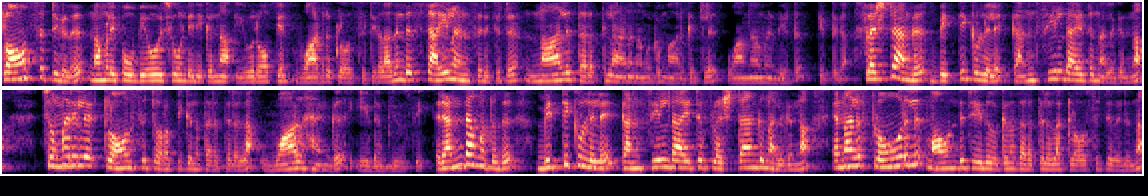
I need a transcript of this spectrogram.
ക്ലോസറ്റുകൾ നമ്മളിപ്പോൾ ഉപയോഗിച്ചുകൊണ്ടിരിക്കുന്ന യൂറോപ്യൻ വാട്ടർ ക്ലോസറ്റുകൾ അതിന്റെ സ്റ്റൈൽ അനുസരിച്ചിട്ട് നാല് തരത്തിലാണ് നമുക്ക് മാർക്കറ്റിൽ വാങ്ങാൻ വേണ്ടിയിട്ട് കിട്ടുക. ഫ്ലഷ് ടാങ്ക് ഭിത്തിക്കുള്ളിൽ കൺസീൽഡ് ആയിട്ട് നൽകുന്ന ചുമരിൽ ക്ലോസറ്റ് ഉറപ്പിക്കുന്ന തരത്തിലുള്ള wall hung E W C രണ്ടാമത്തത് ഭിത്തിക്കുള്ളിൽ കൺസീൽഡ് ആയിട്ട് ഫ്ലഷ് ടാങ്ക് നൽകുന്ന എന്നാൽ ഫ്ലോറിൽ മൗണ്ട് ചെയ്ത് വെക്കുന്ന തരത്തിലുള്ള ക്ലോസറ്റ് വരുന്ന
